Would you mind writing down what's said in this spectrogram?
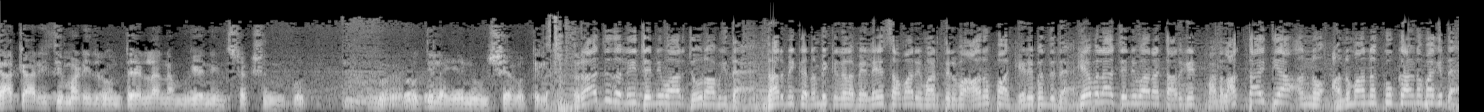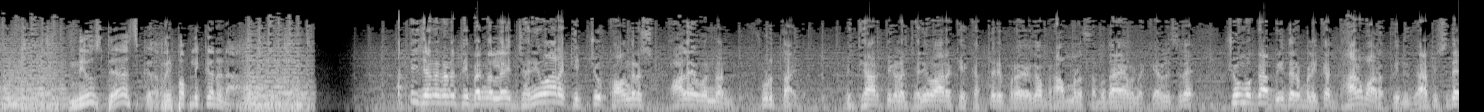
ಯಾಕೆ ಆ ರೀತಿ ಮಾಡಿದ್ರು ಅಂತ ಎಲ್ಲ ನಮ್ಗೇನು ಇನ್ಸ್ಟ್ರಕ್ಷನ್ ಗೊತ್ತಿಲ್ಲ ಏನು ವಿಷಯ ಗೊತ್ತಿಲ್ಲ. ರಾಜ್ಯದಲ್ಲಿ ಜನಿವಾರ್ ಜೋರಾಗಿದೆ. ಧಾರ್ಮಿಕ ನಂಬಿಕೆಗಳ ಮೇಲೆ ಸವಾರಿ ಮಾಡ್ತಿರುವ ಆರೋಪ ಕೇಳಿ ಬಂದಿದೆ ಕೇವಲ ಜನಿವಾರ ಟಾರ್ಗೆಟ್ ಮಾಡಲಾಗ್ತಾ ಇದೆಯಾ ಅನ್ನೋ ಅನುಮಾನಕ್ಕೂ ಕಾರಣವಾಗಿದೆ. News desk Republic Kannada. ಅತಿ ಜನಗಣತಿ ಬೆನ್ನಲ್ಲೇ ಜನಿವಾರ ಕಿಚ್ಚು ಕಾಂಗ್ರೆಸ್ ಪಾಳೆಯವನ್ನ ಸುಡುತ್ತಾ ಇದೆ. ವಿದ್ಯಾರ್ಥಿಗಳ ಜನಿವಾರಕ್ಕೆ ಕತ್ತರಿ ಪ್ರಯೋಗ ಬ್ರಾಹ್ಮಣ ಸಮುದಾಯವನ್ನು ಕೆರಳಿಸಿದೆ. ಶಿವಮೊಗ್ಗ, ಬೀದರ್ ಬಳಿಕ ಧಾರವಾಡಕ್ಕೂ ಇದು ವ್ಯಾಪಿಸಿದೆ.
